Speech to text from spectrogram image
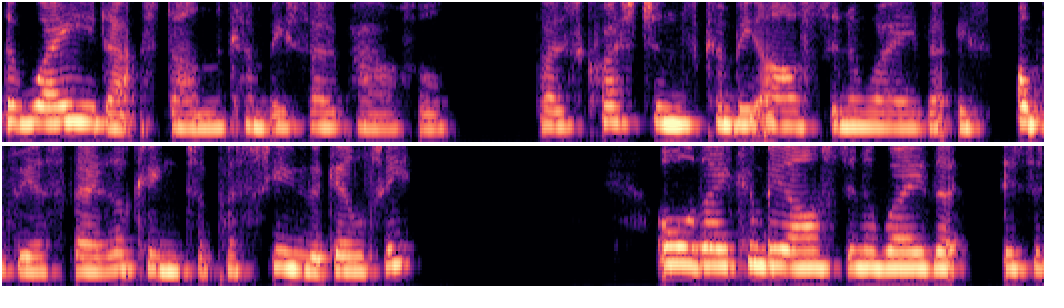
the way that's done can be so powerful. Those questions can be asked in a way that is obvious they're looking to pursue the guilty, or they can be asked in a way that is a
